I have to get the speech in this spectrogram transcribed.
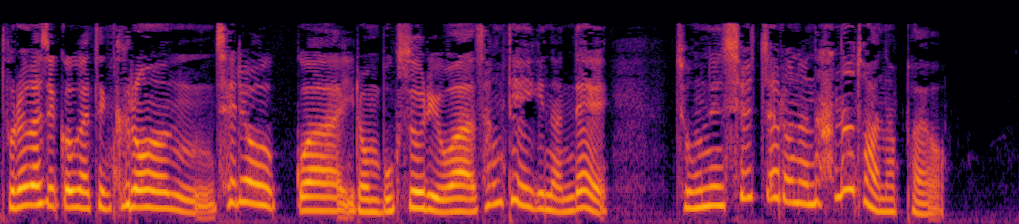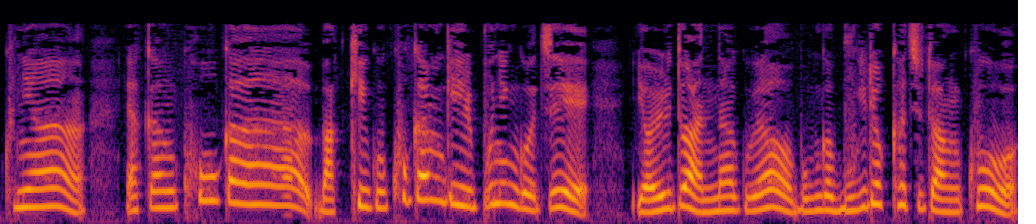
돌아가실 것 같은 그런 체력과 이런 목소리와 상태이긴 한데, 저는 실제로는 하나도 안 아파요. 그냥 약간 코가 막히고 코감기일 뿐인 거지, 열도 안 나고요. 뭔가 무기력하지도 않고,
